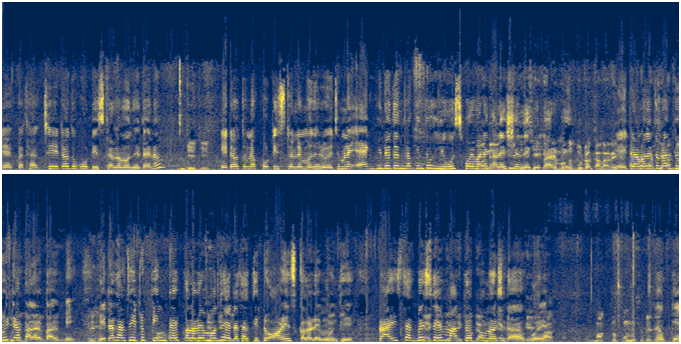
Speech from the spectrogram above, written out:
এই একটা থাকছে এটাও তো কোটি স্টাইলের মধ্যে তাই না? জি জি। এটাও তোমরা কোটি স্টাইলের মধ্যে রয়েছে। মানে এক ভিডিওতে তোমরা কিন্তু হিউজ পরিমাণে কালেকশন video দেখতে পারবে। মধ্যে দুটো কালার এটার মধ্যে তোমরা দুইটা কালার পাবে। এটা থাকছে একটু পিঙ্ক টাইপ কালারের মধ্যে এটা থাকছে একটু অরেঞ্জ কালারের মধ্যে। প্রাইস থাকবে সেম মাত্র পনেরোশো টাকা করে। মাত্র পনেরোশো টাকা। ওকে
